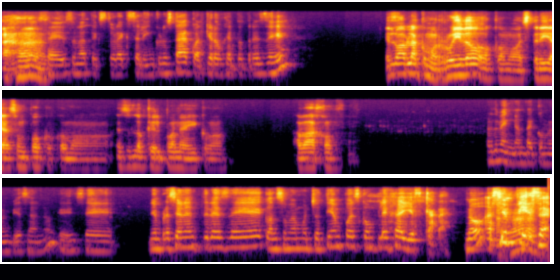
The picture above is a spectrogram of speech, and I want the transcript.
Ajá. O sea, es una textura que se le incrusta a cualquier objeto 3D. Él lo habla como ruido o como estrías, un poco como, eso es lo que él pone ahí como abajo. Aparte me encanta cómo empieza, ¿no? Que dice, la impresión en 3D consume mucho tiempo, es compleja y es cara, ¿no? Así empieza.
